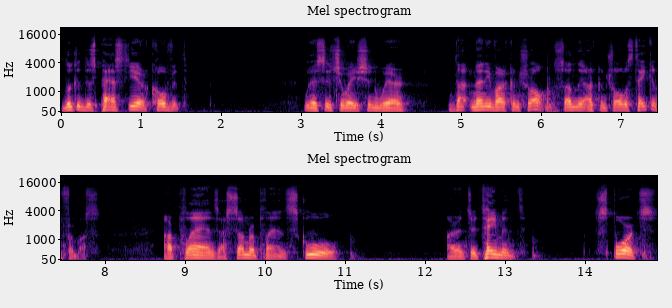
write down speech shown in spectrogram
Look at this past year, COVID. We're a situation where not many of our control. Suddenly, our control was taken from us. Our plans, our summer plans, school, our entertainment, sports,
